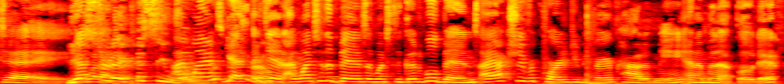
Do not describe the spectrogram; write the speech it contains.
Yesterday, Whatever. pissy robe. I went. Yes, I did. I went to the bins. I went to the Goodwill bins. I actually recorded. You'd be very proud of me, and I'm going to upload it.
